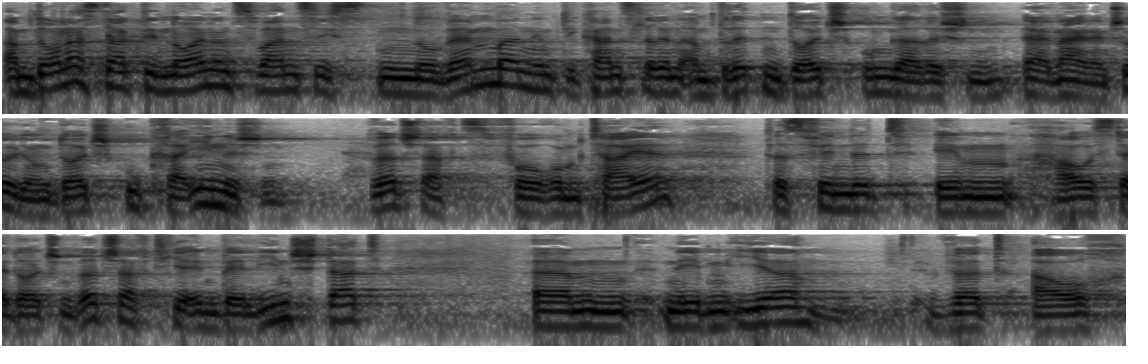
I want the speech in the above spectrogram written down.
Am Donnerstag, den 29. November, nimmt die Kanzlerin am dritten deutsch-ungarischen, äh, nein, Entschuldigung, deutsch-ukrainischen Wirtschaftsforum teil. Das findet im Haus der deutschen Wirtschaft hier in Berlin statt. Ähm, neben ihr wird auch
